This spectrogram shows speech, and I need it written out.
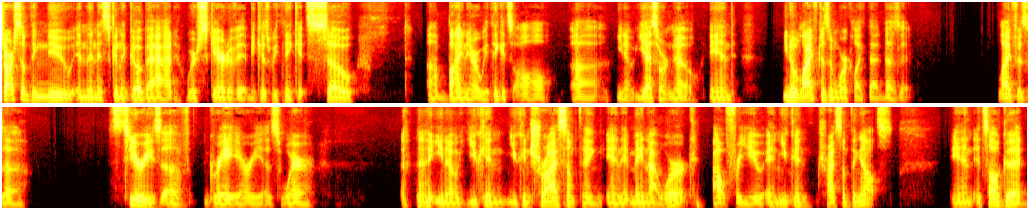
start something new and then it's going to go bad, we're scared of it because we think it's so uh, binary. We think it's all, uh, you know, yes or no. And, you know, life doesn't work like that, does it? Life is a series of gray areas where you know you can you can try something and it may not work out for you and you can try something else and it's all good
